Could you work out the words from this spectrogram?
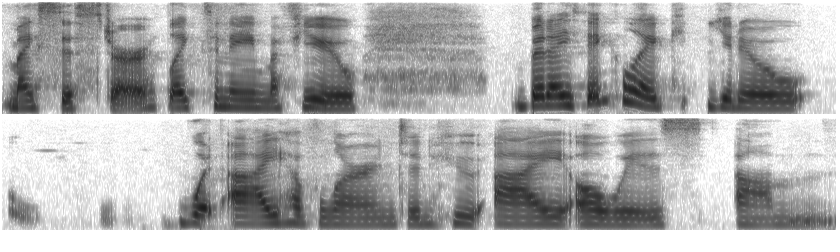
my sister like to name a few. But i think like you know what i have learned and who i always um,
